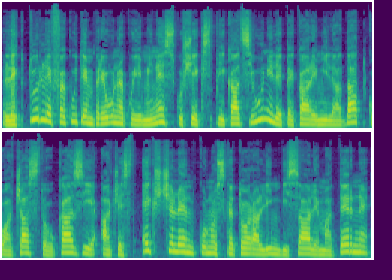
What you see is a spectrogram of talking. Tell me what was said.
Lecturile făcute împreună cu Eminescu și explicațiunile pe care mi le-a dat cu această ocazie acest excelent cunoscător al limbii sale materne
